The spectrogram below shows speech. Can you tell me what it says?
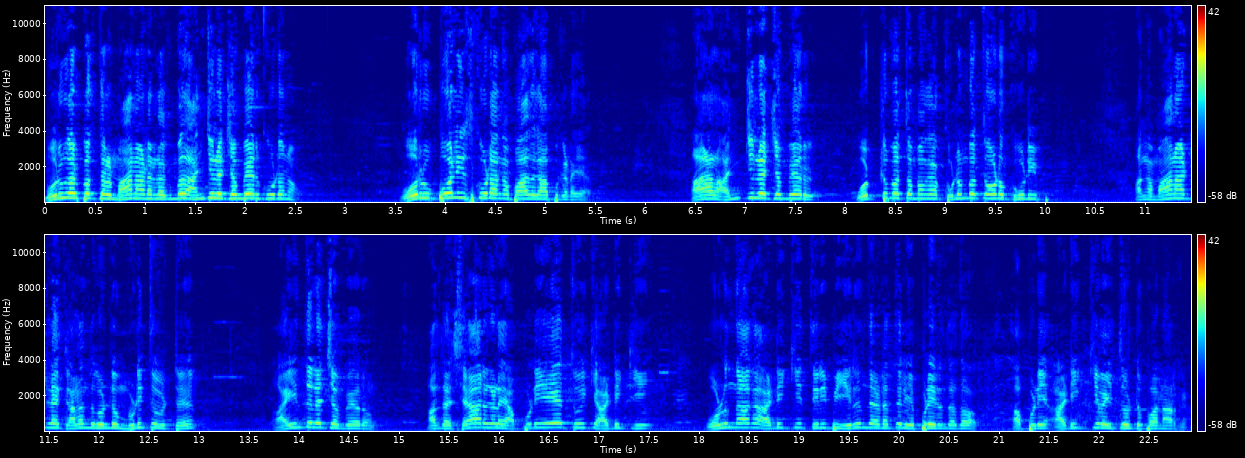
முருகர் பக்தர்கள் மாநாடு நடக்கும்போது அஞ்சு லட்சம் பேர் கூடணும். ஒரு போலீஸ் கூட அங்க பாதுகாப்பு கிடையாது. ஆனால் அஞ்சு லட்சம் பேர் ஒட்டுமொத்தமாக குடும்பத்தோடு கூடி அங்க மாநாட்டிலே கலந்து கொண்டு முடித்து விட்டு ஐந்து லட்சம் பேரும் அந்த சேர்களை அப்படியே தூக்கி அடுக்கி ஒழுங்காக அடுக்கி திருப்பி இருந்த இடத்தில் எப்படி இருந்ததோ அப்படி அடுக்கி வைத்து விட்டு போனார்கள்.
